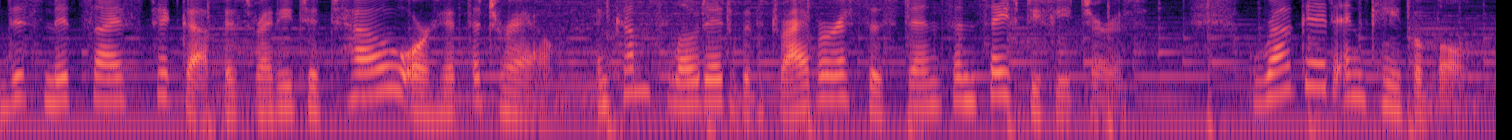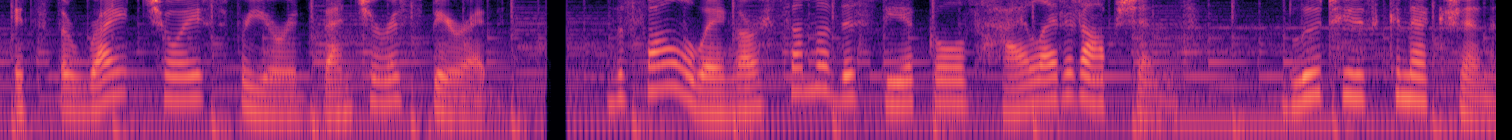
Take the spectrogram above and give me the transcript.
This midsize pickup is ready to tow or hit the trail and comes loaded with driver assistance and safety features. Rugged and capable, it's the right choice for your adventurous spirit. The following are some of this vehicle's highlighted options. Bluetooth connection,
